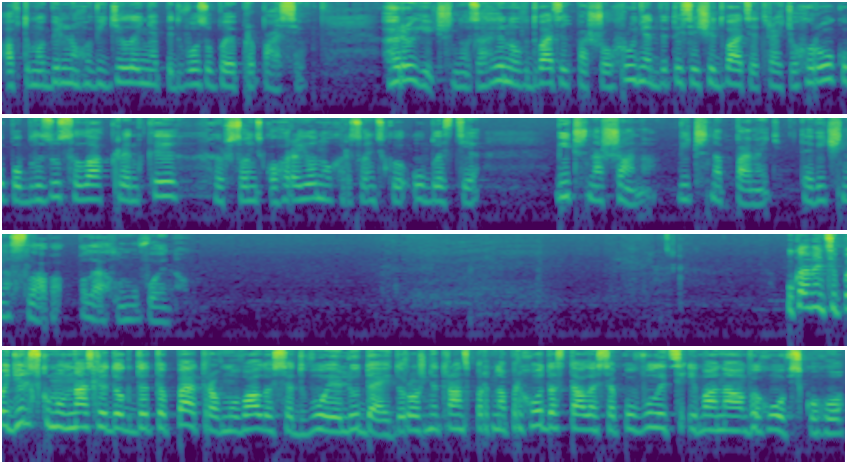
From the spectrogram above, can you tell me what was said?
автомобільного відділення підвозу боєприпасів. Героїчно загинув 21 грудня 2023 року поблизу села Кринки Херсонського району Херсонської області. Вічна шана, вічна пам'ять та вічна слава полеглому воїну. У Кам'янці-Подільському внаслідок ДТП травмувалося двоє людей. Дорожньо-транспортна пригода сталася по вулиці Івана Виговського.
